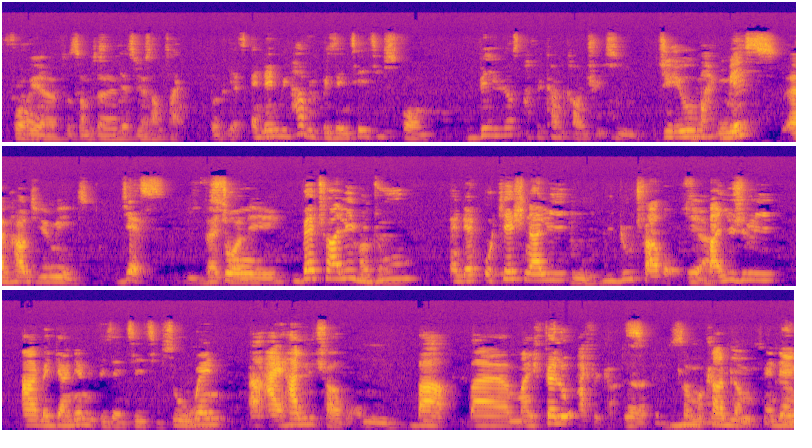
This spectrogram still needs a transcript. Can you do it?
for Yeah, for some time. yes, for yeah. some time. Okay. Yes, and then we have representatives from various African countries. Do you By meet and how do you meet? Yes, Virtually. So, virtually we Okay. do, and then occasionally Mm. we do travels. Yeah. But usually I'm a Ghanaian representative, so Yeah. when I, I hardly travel, Mm. but but my fellow Africans Yeah, okay. Some come come in, and then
